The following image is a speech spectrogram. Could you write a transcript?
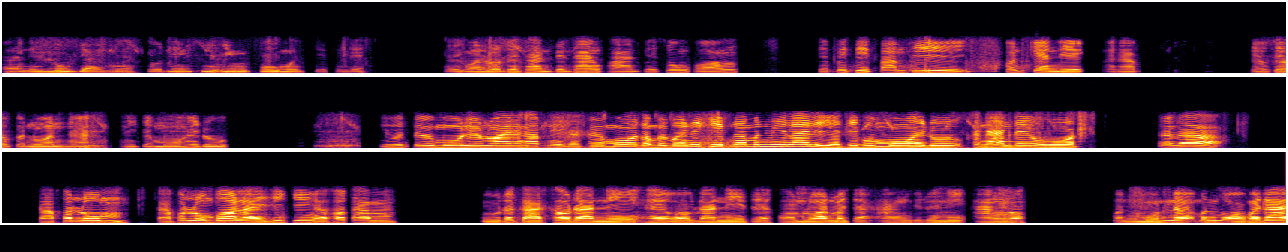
อันนี้ลูกใหญ่เนี่ยตัวนี้จริงๆมันโปรหมื่นเจ็ดเด้ไอ้วันรถให้ท่านเป็นทางผ่านไปส่งของ จะไปติดปั๊มที่ขอนแก่นอีกนะครับแถวๆกระนวลนะนี่จะโมให้ดูอินเวอเตอร์โมเรียบร้อยนะครับนี่ก็คือโมต้อไปเบิ่งในคลิปนะมันมีรายละเอียดที่ผมโมให้ดูขนาดไดโอดแล้วก็กาบพัดลมกาบพัดลมเพราะอะไรจริงๆอะเขาทำดูดอากาศเข้าด้านนี้ให้ออกด้านนี้ แต่ความร้อนมันจะอังอยู่ในนี้อังเนาะมันหมุนอะมันออกไม่ได้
